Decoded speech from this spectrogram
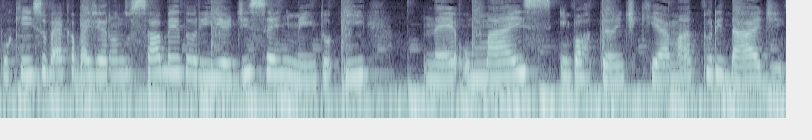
porque isso vai acabar gerando sabedoria, discernimento e, né, o mais importante que é a maturidade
